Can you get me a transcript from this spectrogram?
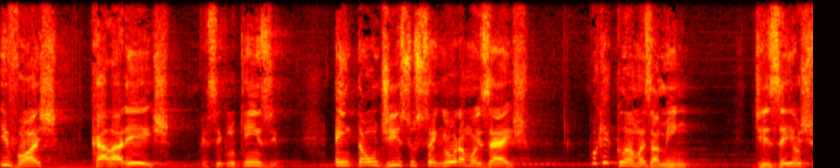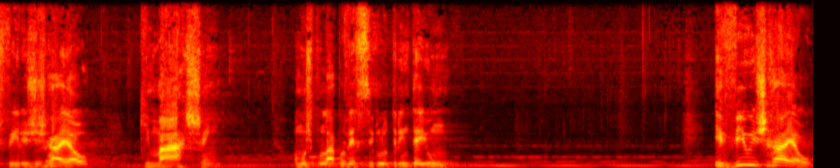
e vós calareis. Versículo 15. Então disse o Senhor a Moisés: Por que clamas a mim? Dizei aos filhos de Israel que marchem. Vamos pular para o versículo 31. E viu Israel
